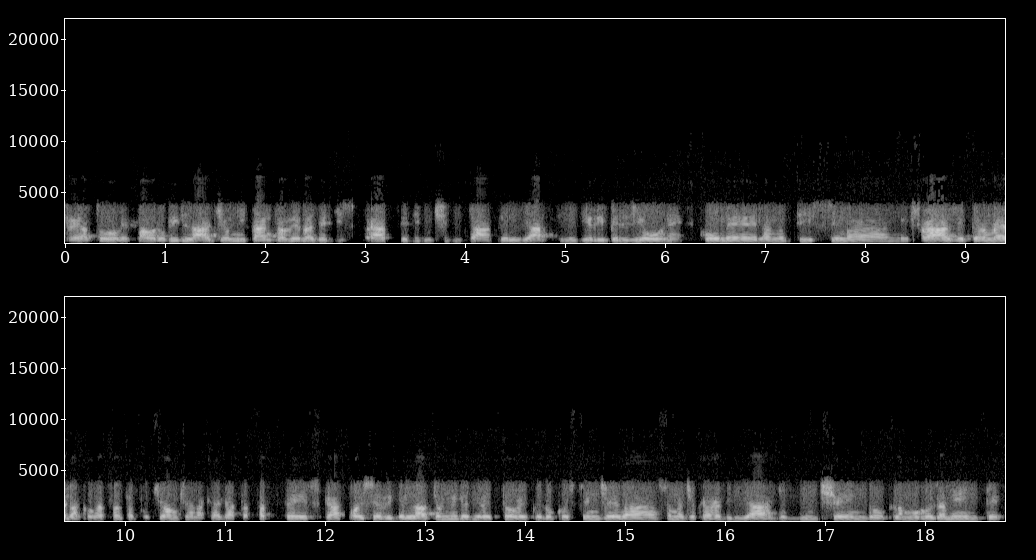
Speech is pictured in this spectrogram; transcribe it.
creatore Paolo Villaggio ogni tanto aveva degli sprazzi di lucidità, degli attimi di ribellione, come la notissima frase per me la corazzata Puccionchi è una cagata pazzesca, poi si è ribellato il mega direttore che lo costringeva insomma, a giocare a biliardo vincendo clamorosamente,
